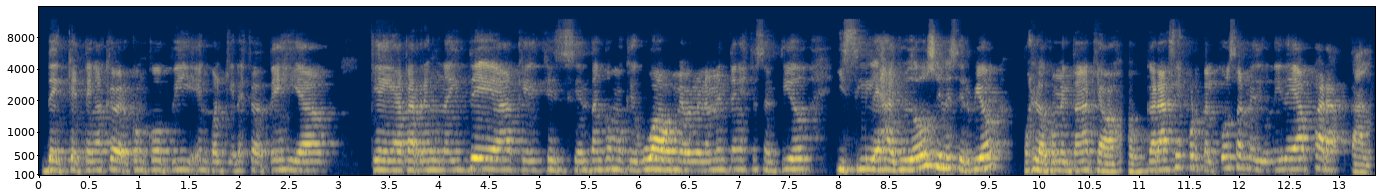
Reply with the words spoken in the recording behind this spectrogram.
de que tenga que ver con copy en cualquier estrategia que agarren una idea, que, que, se sientan como que, wow, me abrió la mente en este sentido, y si les ayudó, si les sirvió, pues lo comentan aquí abajo. Gracias por tal cosa, me dio una idea para tal.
